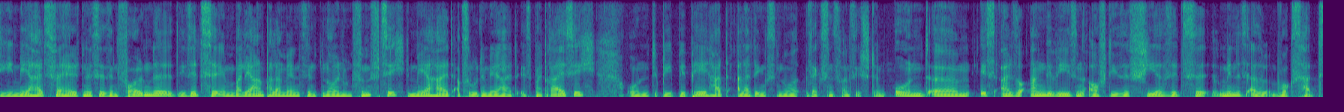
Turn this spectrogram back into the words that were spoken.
Die Mehrheitsverhältnisse sind folgende. Die Sitze im Balearenparlament sind 59. Mehrheit, absolute Mehrheit ist bei 30 und die PP hat allerdings nur 26 Stimmen und ähm, ist also angewiesen auf diese vier Sitze. Mindestens, also Vox hat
